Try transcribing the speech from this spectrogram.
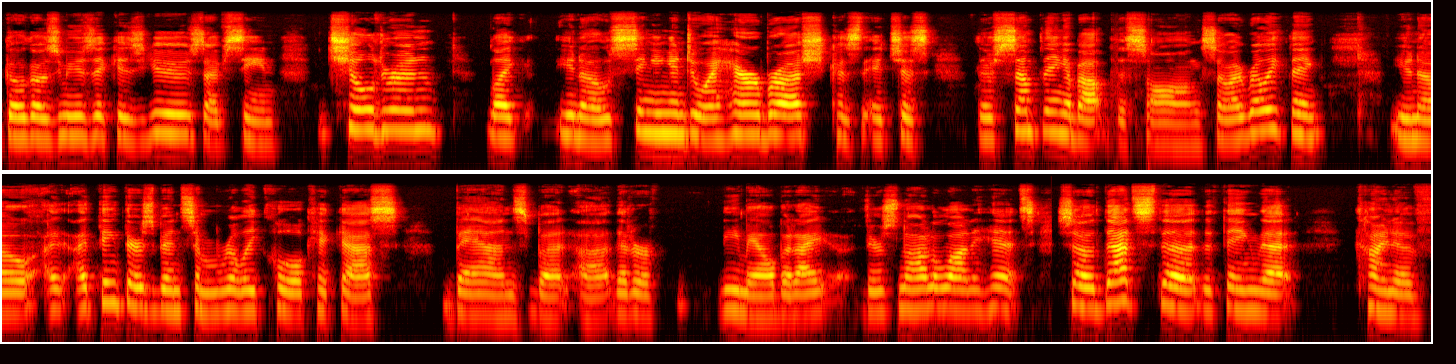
go-go's music is used. I've seen children like you know singing into a hairbrush because it just there's something about the song. So i really think you know i, I think there's been some really cool kick-ass bands but uh, that are female but i there's not a lot of hits. So that's the the thing that kind of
